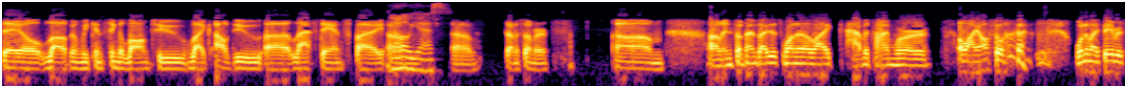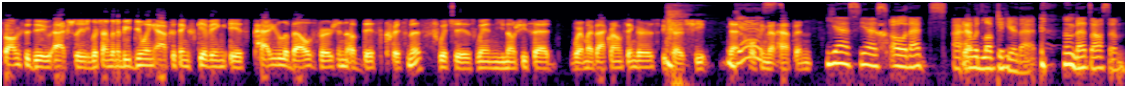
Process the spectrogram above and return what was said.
they'll love and we can sing along to. Like I'll do uh, "Last Dance" by um, oh yes um, Donna Summer. Um, um, and sometimes I just want to like have a time where Oh, I also one of my favorite songs to do actually, which I'm going to be doing after Thanksgiving, is Patti LaBelle's version of "This Christmas," which is when you know she said, "Where my background singers?" because she that yes. whole thing that happened. Yes, yes. Oh, that's I, yeah. I would love to hear that. that's awesome.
